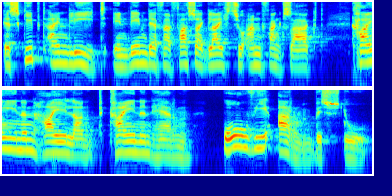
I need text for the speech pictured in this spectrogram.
Es gibt ein Lied, in dem der Verfasser gleich zu Anfang sagt, keinen Heiland, keinen Herrn, o wie arm bist du.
